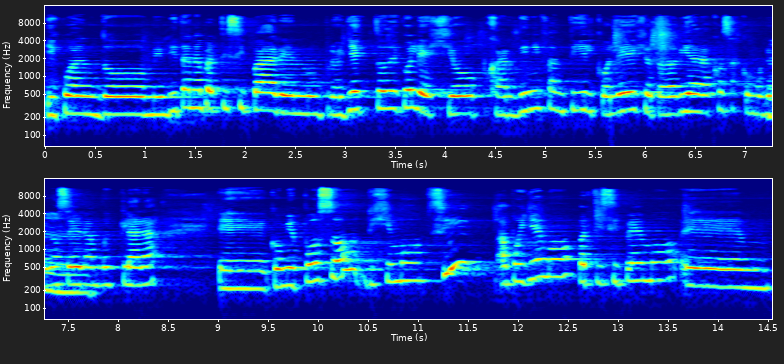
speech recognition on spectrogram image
Y cuando me invitan a participar en un proyecto de colegio, jardín infantil, colegio, todavía las cosas como que no se mm. eran muy claras, eh, con mi esposo dijimos, sí, apoyemos, participemos. Em,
